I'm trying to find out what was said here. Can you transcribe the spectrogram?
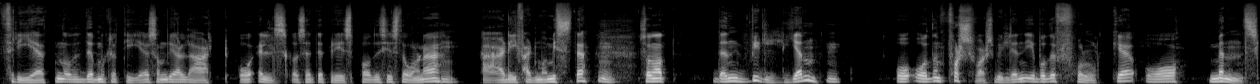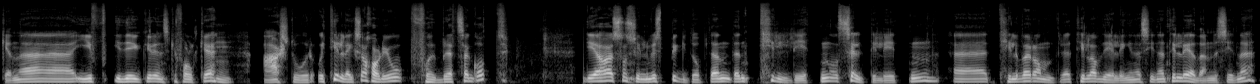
friheten og det demokratiet som de har lært å elske og sette pris på de siste årene, er de i ferd med å miste. Sånn at den viljen, og, og den forsvarsviljen i både folket og menneskene i, i det ukrainske folket, er stor. Og i tillegg så har de jo forberedt seg godt. De har sannsynligvis bygd opp den, den tilliten og selvtilliten eh, til hverandre, til avdelingene sine, til lederne sine,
